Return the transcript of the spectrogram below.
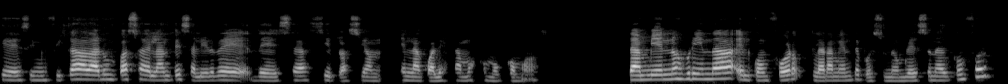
Que significa dar un paso adelante y salir de, de esa situación en la cual estamos como cómodos. También nos brinda el confort, claramente, pues su nombre es zona de confort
